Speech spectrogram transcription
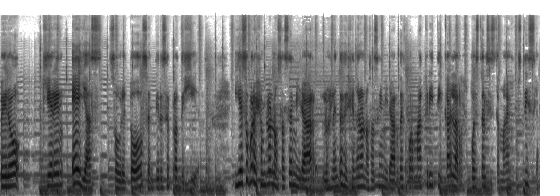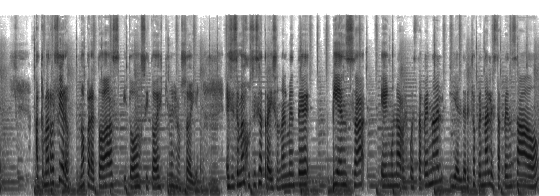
pero quieren ellas, sobre todo, sentirse protegidas. Y eso, por ejemplo, nos hace mirar, los lentes de género nos hacen mirar de forma crítica la respuesta del sistema de justicia. ¿A qué me refiero? ¿No? Para todas y todos y todas quienes nos oyen. El sistema de justicia tradicionalmente piensa en una respuesta penal y el derecho penal está pensado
